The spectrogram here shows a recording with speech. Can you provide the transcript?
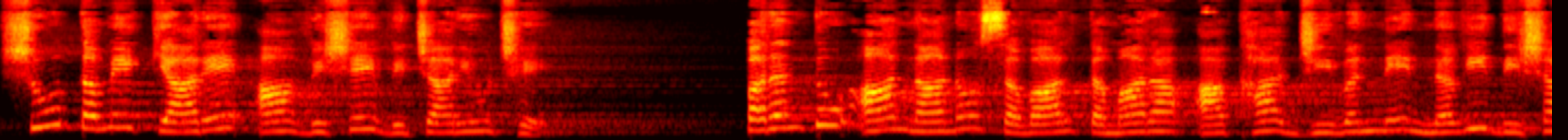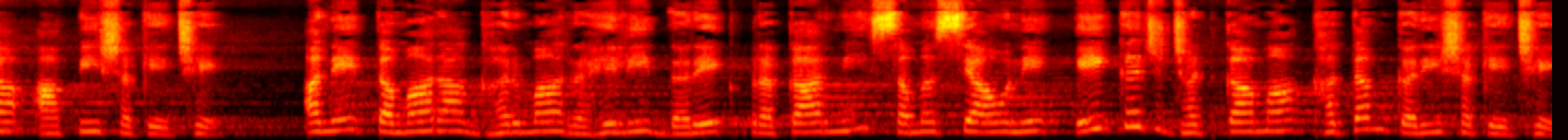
શું તમે ક્યારે આ વિશે વિચાર્યું છે? પરંતુ આ નાનો સવાલ તમારા આખા જીવનને નવી દિશા આપી શકે છે. અને તમારા ઘરમાં રહેલી દરેક પ્રકારની સમસ્યાઓને એક જ ઝટકામાં ખતમ કરી શકે છે.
